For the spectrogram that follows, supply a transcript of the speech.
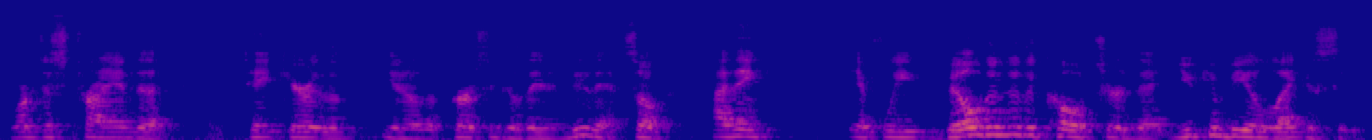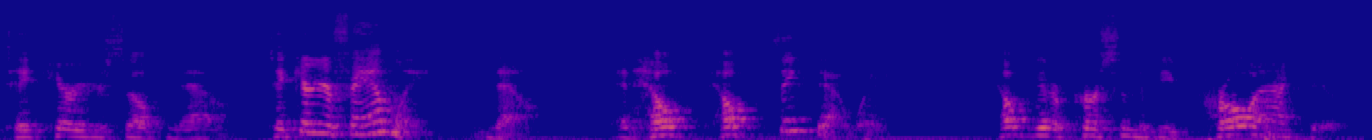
we're just trying to take care of the you know the person because they didn't do that. So I think if we build into the culture that you can be a legacy, take care of yourself now, take care of your family now, and help help think that way, help get a person to be proactive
